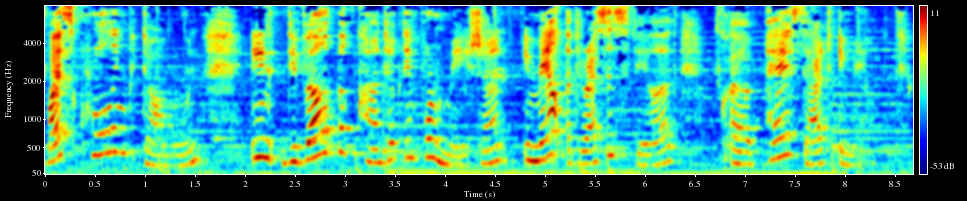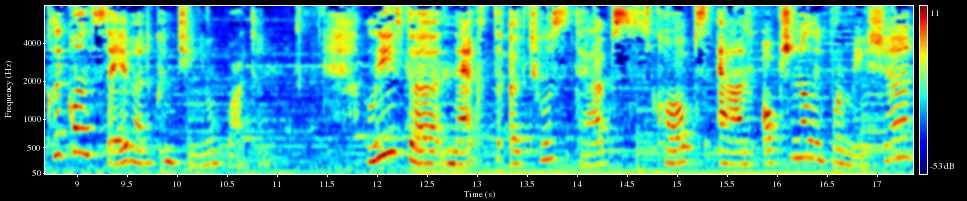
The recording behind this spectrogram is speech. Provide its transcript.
by scrolling down in developer contact information email addresses field uh, paste that email. Click on Save and Continue button. Leave the next uh, two steps, scopes and optional information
